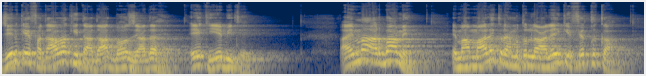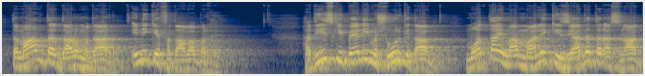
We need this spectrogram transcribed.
जिनके फतावा की तादाद बहुत ज़्यादा है, एक ये भी थे। आयमा अरबा में इमाम मालिक रहमत की फ़िक्र का तमाम तर दारो मदार इन्हीं के फतावा पर है। हदीस की पहली मशहूर किताब मुत्ता इमाम मालिक की ज़्यादातर असनाद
